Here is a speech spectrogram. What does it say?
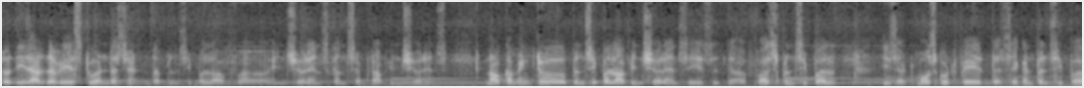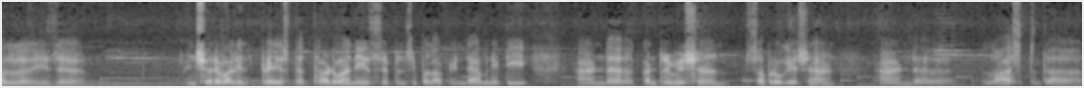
So these are the ways to understand the principle of uh, insurance, concept of insurance. Now coming to principle of insurance is the first principle is utmost good faith, the second principle is uh, insurable interest, the third one is principle of indemnity and uh, contribution, subrogation and uh, last the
